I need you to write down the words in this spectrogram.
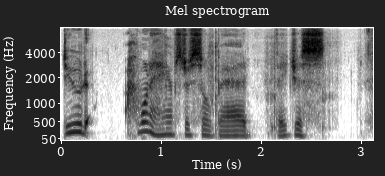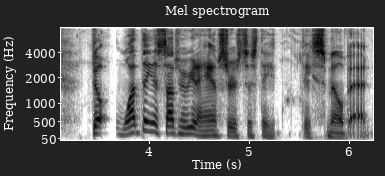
dude, I want a hamster so bad. They just the one thing that stops me from getting a hamster is just they they smell bad.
